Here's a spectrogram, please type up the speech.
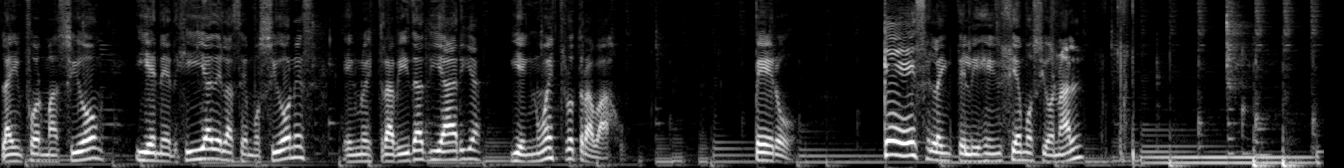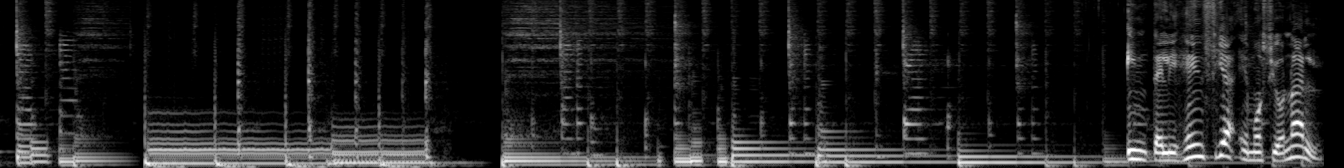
la información y energía de las emociones en nuestra vida diaria y en nuestro trabajo. Pero, ¿qué es la inteligencia emocional? Inteligencia emocional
